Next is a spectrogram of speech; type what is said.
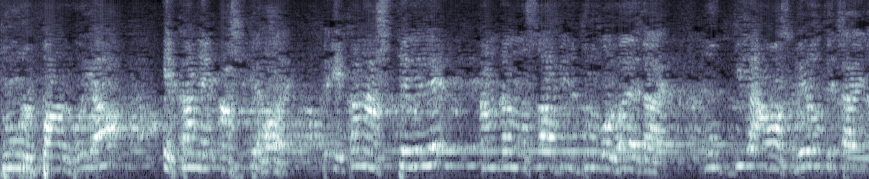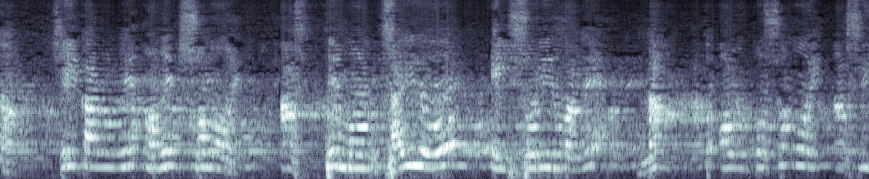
দূর পার হইয়া এখানে আসতে হয়। এখানে আসতে গেলে আমরা মুসাফির দুর্বল হয়ে যায় মুখ দিয়ে আওয়াজ বেরোতে চায় না। সেই কারণে অনেক সময় আসতে মন চাইলেও এই শরীর মানে না। তো অল্প সময় আসি।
